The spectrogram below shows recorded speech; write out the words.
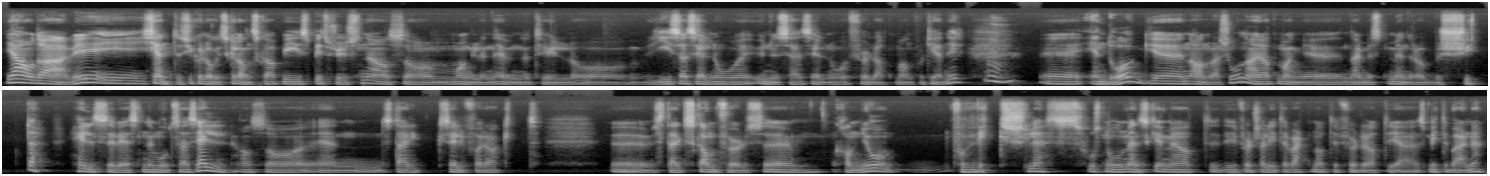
Ja, og da er vi i kjente psykologiske landskap i spissfrysene. Altså manglende evne til å gi seg selv noe, unne seg selv noe, føle at man fortjener. Mm. Eh, endog, eh, en annen versjon er at mange nærmest mener å beskytte beskytte helsevesenet mot seg selv. Altså en sterk selvforakt, eh, sterk skamfølelse, kan jo forveksles hos noen mennesker med at de føler seg lite verdt, men at de føler at de er smittebærende.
